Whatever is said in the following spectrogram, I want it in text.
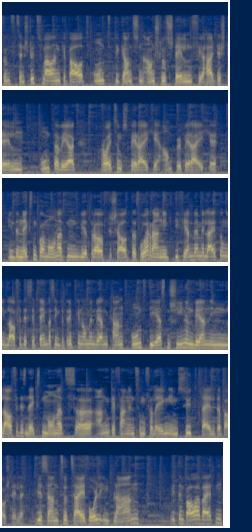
15 Stützmauern gebaut und die ganzen Anschlussstellen für Haltestellen, Unterwerk, Kreuzungsbereiche, Ampelbereiche in den nächsten paar Monaten wird darauf geschaut, dass vorrangig die Fernwärmeleitung im Laufe des Septembers in Betrieb genommen werden kann und die ersten Schienen werden im Laufe des nächsten Monats äh, angefangen zum Verlegen im Südteil der Baustelle. Wir sind zurzeit voll im Plan mit den Bauarbeiten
